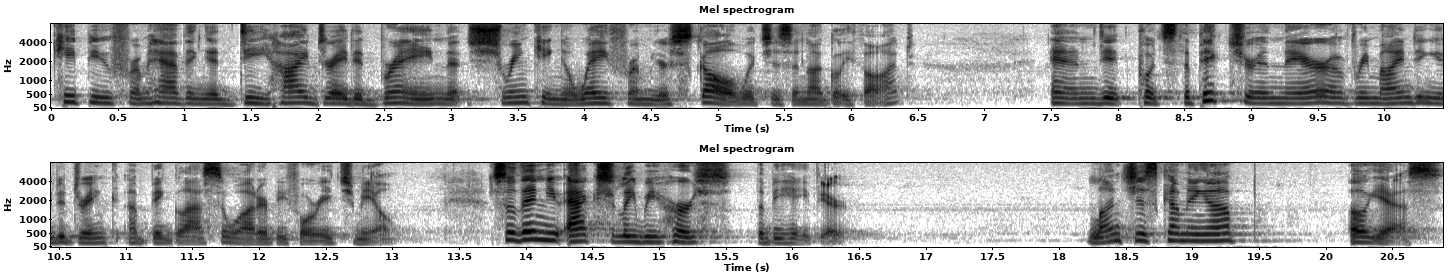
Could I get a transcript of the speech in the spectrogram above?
keep you from having a dehydrated brain that's shrinking away from your skull, which is an ugly thought. And it puts the picture in there of reminding you to drink a big glass of water before each meal. So then you actually rehearse the behavior. Lunch is coming up. Oh, yes,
